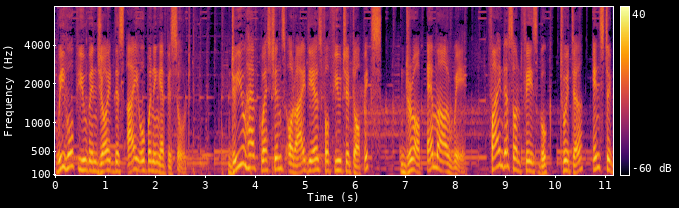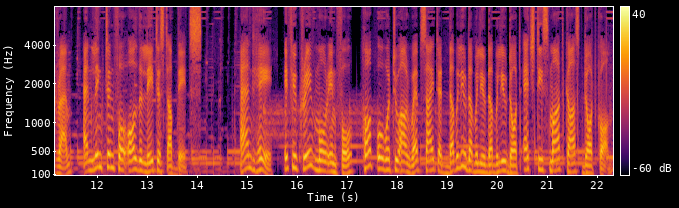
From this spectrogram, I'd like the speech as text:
we hope you've enjoyed this eye opening episode. Do you have questions or ideas for future topics? Drop them our way. Find us on Facebook, Twitter, Instagram, and LinkedIn for all the latest updates. And hey, if you crave more info, hop over to our website at www.htsmartcast.com.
